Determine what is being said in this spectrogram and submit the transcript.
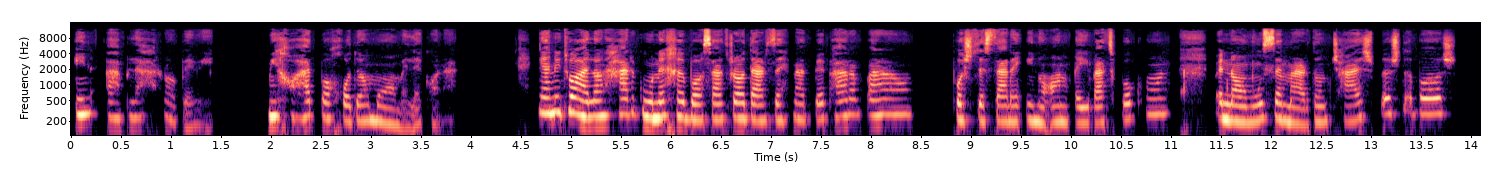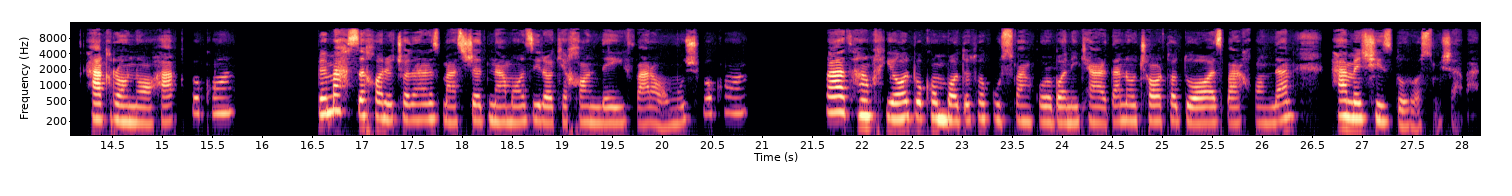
این ابله را ببین. می‌خواهد با خدا معامله کند. یعنی تو الان هر گونه خباست را در ذهنت بپروران پشت سر این و آن غیبت بکن به ناموس مردم چشم داشته باش حق را ناحق بکن به محض خارج شدن از مسجد نمازی را که خانده ای فراموش بکن. بعد هم خیال بکن با دو تا گوسفند قربانی کردن و چهار تا دعا از برخواندن همه چیز درست می شود.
